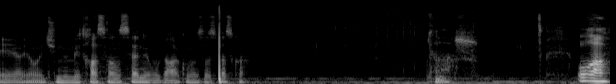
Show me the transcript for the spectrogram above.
et euh, tu nous mettras ça en scène et on verra comment ça se passe quoi. Ça marche. Aura,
